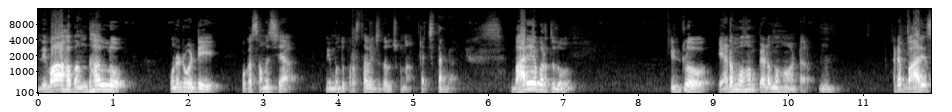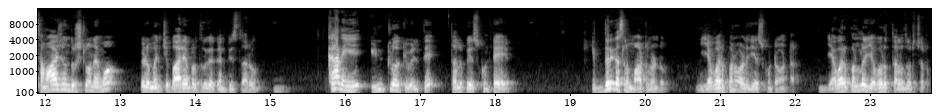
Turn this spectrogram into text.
వివాహ బంధాల్లో ఉన్నటువంటి ఒక సమస్య మీ ముందు ప్రస్తావించదలుచుకున్నా. ఖచ్చితంగా. భార్యాభర్తలు ఇంట్లో ఎడమొహం పెడమొహం అంటారు. అంటే భార్య సమాజం దృష్టిలోనేమో వీళ్ళు మంచి భార్యాభర్తలుగా కనిపిస్తారు. కానీ ఇంట్లోకి వెళ్తే తలుపు వేసుకుంటే ఇద్దరికి అసలు మాటలు ఉండవు. ఎవరి పని వాళ్ళు చేసుకుంటూ ఉంటారు. ఎవరి పనిలో ఎవరు తలదూర్చరు.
